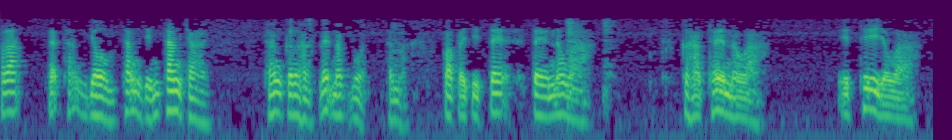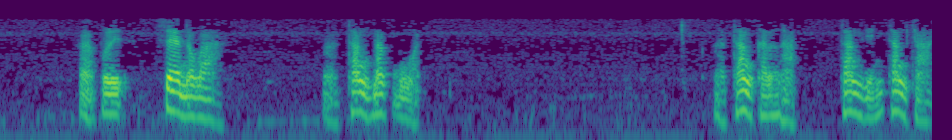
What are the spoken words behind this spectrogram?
พระและทั้งโยม ทั้งหญิงทั้งชาย ทั้งกระหัตและนักบวชท่านว่าปไปจิตเตเตนวากระหัตเทนวา อิทธิยวาปริ เซนวาทั้งนักบวชทั้งคารหัสทั้งหญิงทั้งชาย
